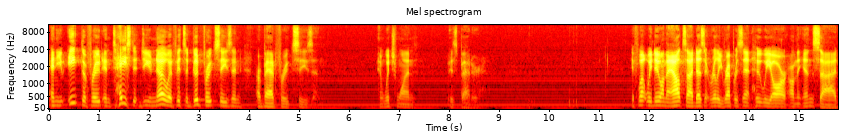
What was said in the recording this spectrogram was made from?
and you eat the fruit and taste it do you know if it's a good fruit season or bad fruit season? And which one is better? If what we do on the outside doesn't really represent who we are on the inside,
